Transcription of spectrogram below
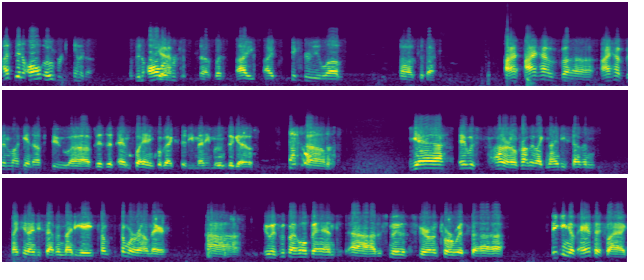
I've been all over Canada. I've been all yeah. over Canada, but I I particularly love uh, Quebec. I, I have uh, I have been lucky enough to uh, visit and play in Quebec City many moons ago. Um, yeah, it was, I don't know, probably like 97, 1997, 98, some, somewhere around there. Uh, it was with my old band, uh, The Smooths. We were on tour with, uh, speaking of Anti-Flag,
